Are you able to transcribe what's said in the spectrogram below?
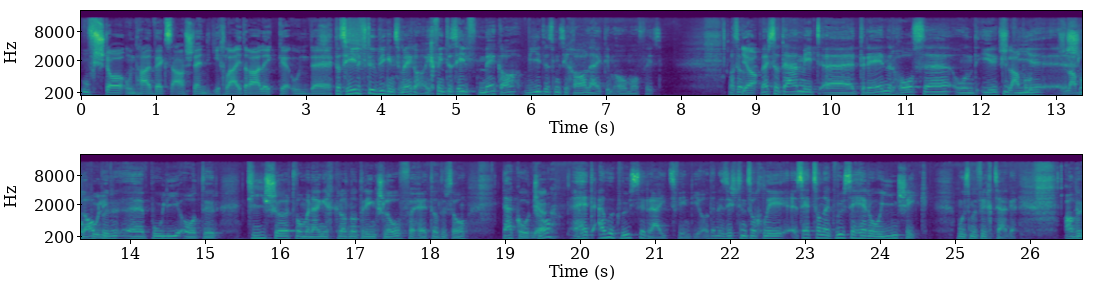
Aufstehen und halbwegs anständige Kleider anlegen und äh Das hilft übrigens mega. Ich finde, das hilft mega, wie das man sich anlegt im Homeoffice. Also, ja. weißt du, der mit äh, Trainerhosen und irgendwie Schlabberbully äh, oder T-Shirt, wo man eigentlich gerade noch drin geschlafen hat oder so, der geht schon. Ja. Er hat auch einen gewissen Reiz, finde ich, oder? Es ist dann so ein bisschen, es hat so einen gewissen Heroinschick, muss man vielleicht sagen. Aber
